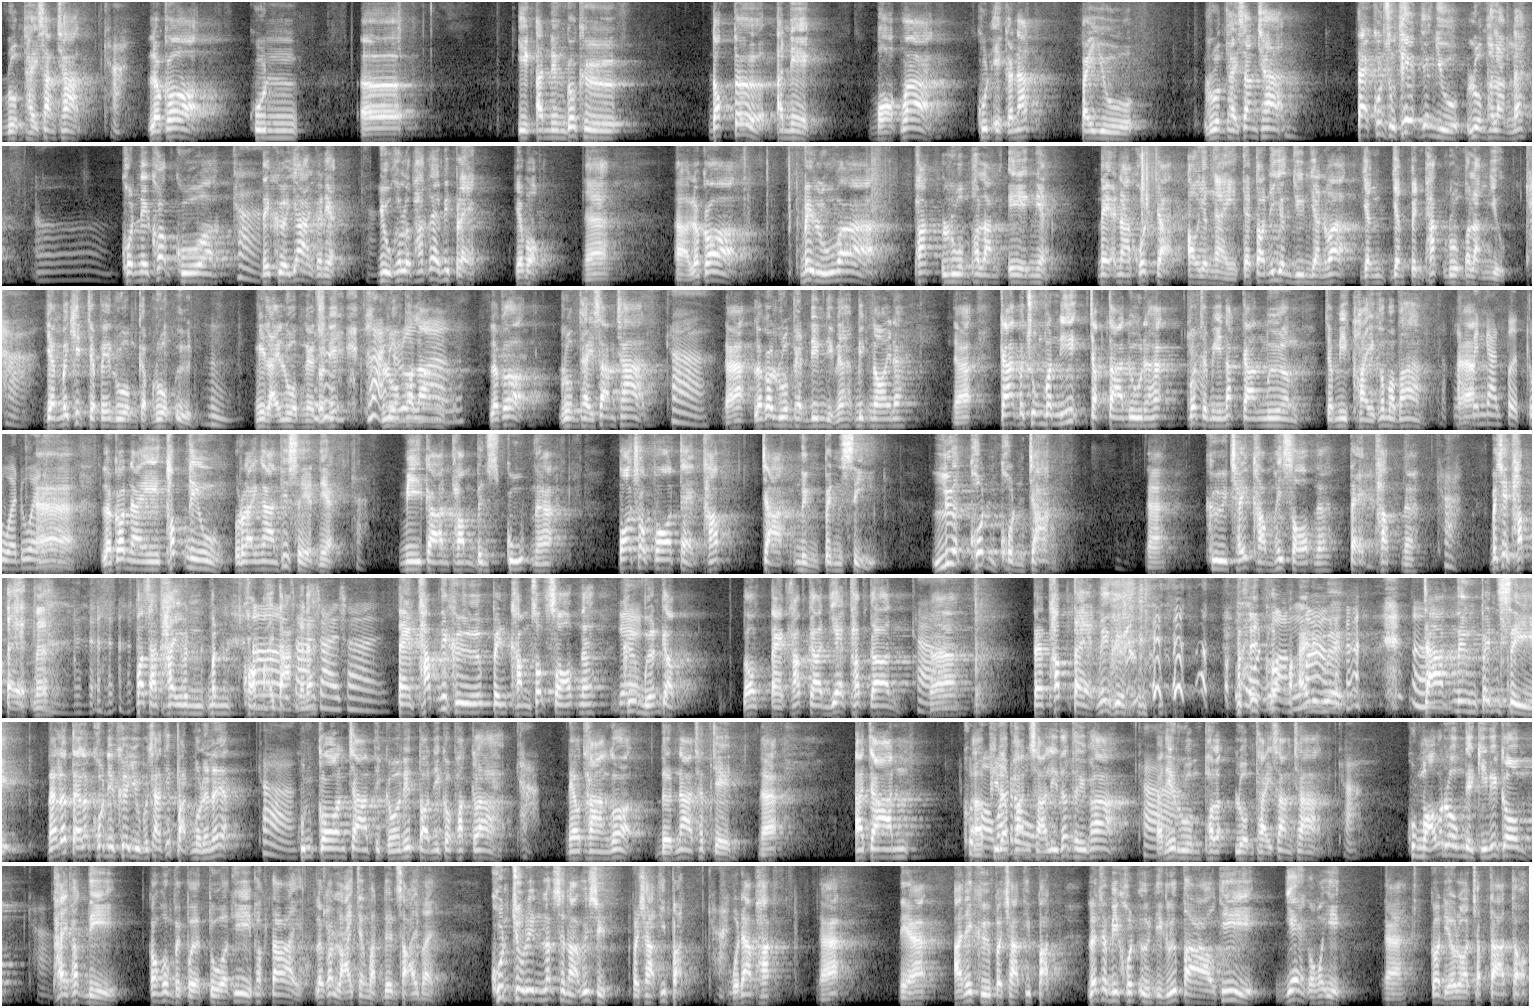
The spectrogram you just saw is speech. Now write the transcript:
รวมไทยสร้างชาติค่ะ แล้วก็คุณเอ่ออีกอันหนึงก็คือดอกเตอรอเนกบอกว่าคุณเอกนัทไปอยู่รวมไทยสร้างชาติ แต่คุณสุเทพยังอยู่รวมพลังนะ อ๋อ คนในครอบครัวค่ะในเครือญาติกันเนี่ย ค่ะ อยู่คนละพักได้ไม่แปลกแกบอกนะอ่าแล้วก็ไม่รู้ว่าพักรวมพลังเองเนี่ย ในอนาคตจะเอายังไง แต่ตอนนี้ยังยืนยันว่ายังยังเป็นพักรวมพลังอยู่ ค่ะ ยังไม่คิดจะไปรวมกับรวมอื่น อืม มีหลายรวมไงตอนนี้ หลายรวมพลังรวมมาก แล้วก็รวมไทยสร้างชาติ ค่ะ นะฮะแล้วก็รวมแผ่นดินอีกนะบิ๊กน้อยนะนะฮะการประชุมวันนี้จับตาดูนะฮะว่าจะมีนักการเมืองจะมีใครเข้ามาบ้างหลักนะฮะๆเป็นการเปิดตัวด้วยอ่าแล้วก็ในท็อปนิวรายงานพิเศษเนี่ยค่ะ มีการทำเป็นสกู๊ปนะฮะปชปแตกทัพจากหนึ่งเป็นสี่ เลือดข้นคนจางนะคือใช้คำให้ซอฟต์นะ แตกทัพนะ ค่ะ ไม่ใช่ทับแตกนะ ภาษาไทยมันมันความหมายต่างกันนะใช่ใช่แตกทับนี่คือเป็นคำซอฟต์ๆนะแยกคือเหมือนกับเราแตกทับการแยกทับกันค่ะนะแต่ทับแตกนี่คือไม่ได้ความหมายหนึ่งเลย จากหนึ่งเป็นสี่นะแล้วแต่ละคนเนี่ยเคยอยู่ประชาธิปัตย์หมดเลยนะเนี่ยค่ะคุณกรณ์จาติกวนิชตอนนี้ก็พักกล้าค่ะแนวทางก็เดินหน้าชัดเจนนะ อาจารย์คุณหมอเอ่อพีรพันธ์วรงค์สาลีทัตติภาคค่ะอันนี้รวมพลรวมไทยสร้างชาติค่ะคุณหมอวรงค์เดชกีวิกรมค่ะไทยพักดี ก็เพิ่งไปเปิดตัวที่ภาคใต้ แล้วก็หลายจังหวัดเดินสายไป คุณจุรินทร์ลักษณะวิสิทธิ์ประชาธิปัตย์ค่ะหัวหน้าพักนะฮะเนี่ยฮะอันนี้คือประชาธิปัตย์แล้วจะมีคนอื่นอีกหรือเปล่าที่แยกออกมาอีกนะก็เดี๋ยวรอจับตาต่อ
